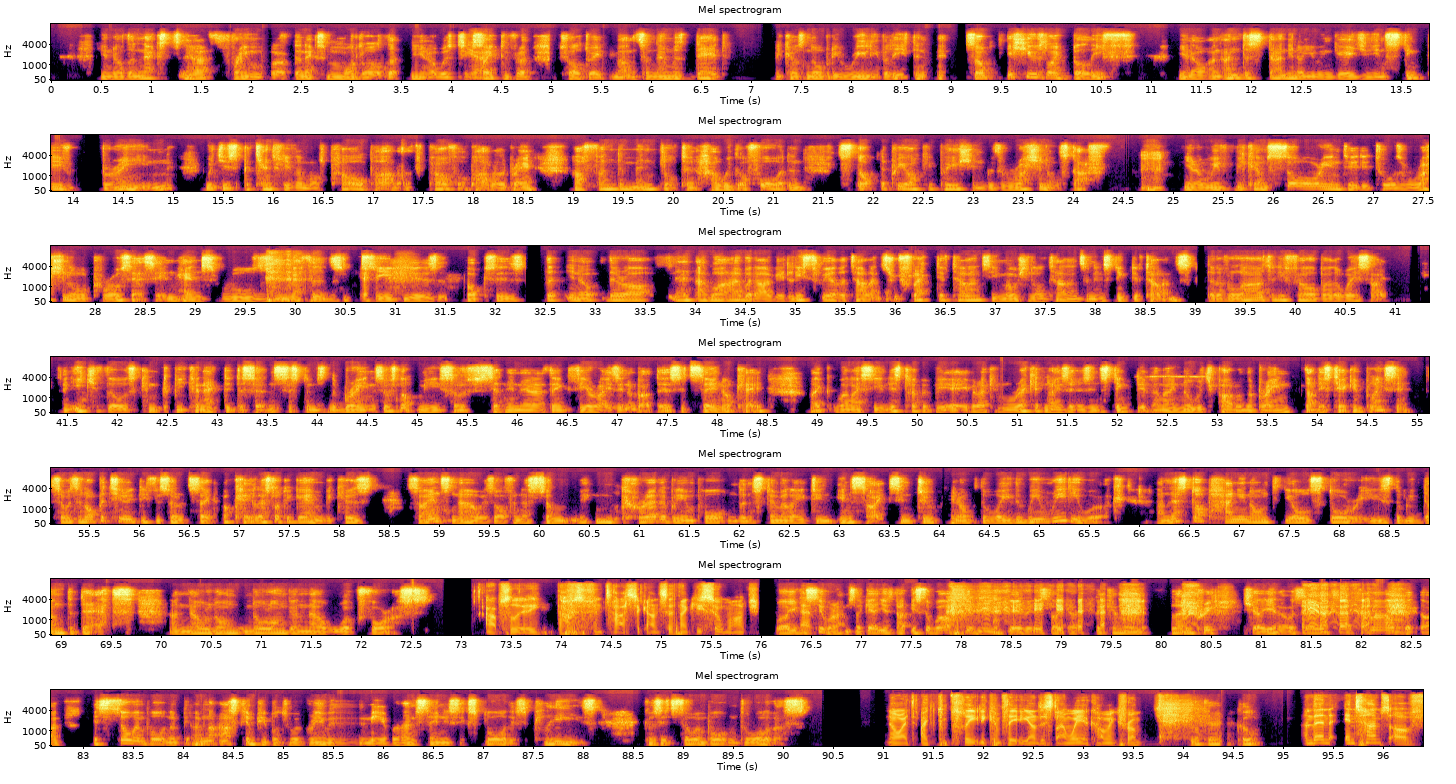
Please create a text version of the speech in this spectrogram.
You know, the next uh, framework, the next model that, you know, was exciting yeah. for 12 to 8 months and then was dead because nobody really believed in it. So issues like belief, you know, and understanding how you engage the instinctive brain, which is potentially the most powerful part of, powerful part of the brain, are fundamental to how we go forward and stop the preoccupation with rational stuff. Mm-hmm. You know, we've become so orientated towards rational processing, hence rules and methods, procedures, and boxes, that, you know, there are, uh, well, I would argue, at least three other talents reflective talents, emotional talents, and instinctive talents that have largely fell by the wayside. And each of those can be connected to certain systems in the brain. So it's not me sort of sitting in there, I think, theorizing about this. It's saying, okay, like when I see this type of behavior, I can recognize it as instinctive and I know which part of the brain that is taking place in. So it's an opportunity for sort of say, okay, let's look again because science now is offering us some incredibly important and stimulating insights into you know the way that we really work and let's stop hanging on to the old stories that we've done to death and no long no longer now work for us Absolutely. That was a fantastic answer. Thank you so much. Well, you can see what happens. Like, it's the Welsh in me, David. It's like I become a bloody preacher, you know. So I can't help it, Don. It's so important. I'm not asking people to agree with me, but I'm saying is explore this, please, because it's so important to all of us. No, I, I completely, completely understand where you're coming from. Okay, cool. And then in terms of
